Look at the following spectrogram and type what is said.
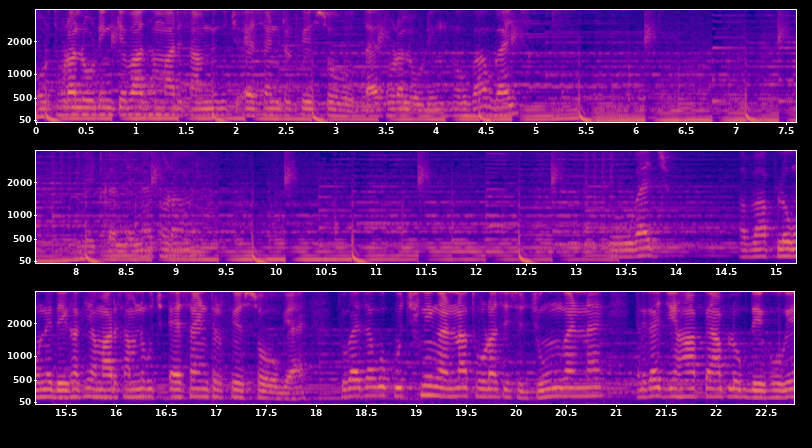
और थोड़ा लोडिंग के बाद हमारे सामने कुछ ऐसा इंटरफेस शो होता है, थोड़ा लोडिंग होगा गाइज़ वेट कर लेना है थोड़ा हमें तो गाइज़ अब आप लोगों ने देखा कि हमारे सामने कुछ ऐसा इंटरफेस शो हो गया है। तो गाइज़ आपको कुछ नहीं करना थोड़ा सा इसे जूम करना है। एंड गाइज़ यहाँ पे आप लोग देखोगे।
